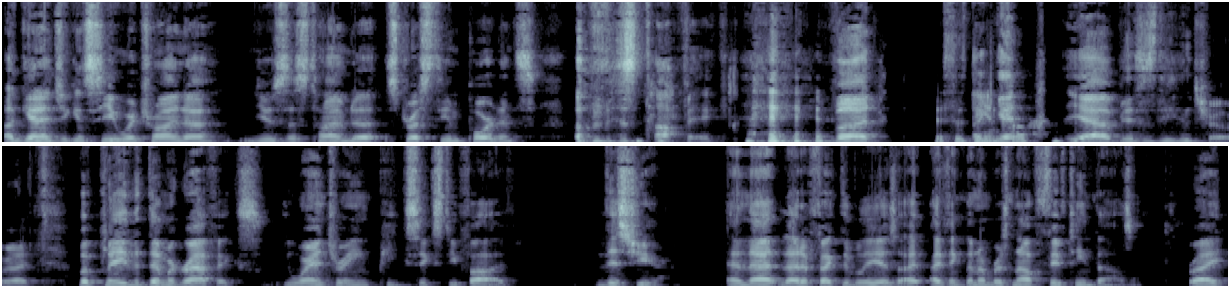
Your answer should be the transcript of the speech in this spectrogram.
again, as you can see, we're trying to use this time to stress the importance of this topic. but this is the again, intro. yeah, this is the intro, right? But play the demographics. We're entering peak 65 this year. And that, that effectively is, I, I think the number is now 15,000, right?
